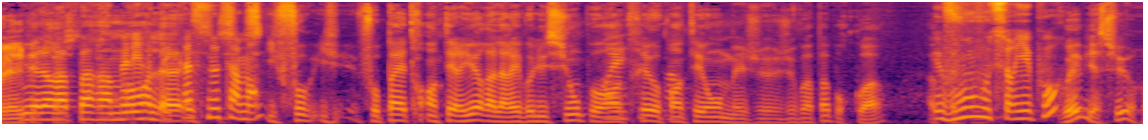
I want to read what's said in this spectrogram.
Oui, alors apparemment, la- notamment. il faut, il faut pas être antérieur à la Révolution pour Ouais, entrer au ça. Panthéon, mais je ne vois pas pourquoi. Et vous, vous seriez pour? Oui, bien sûr.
